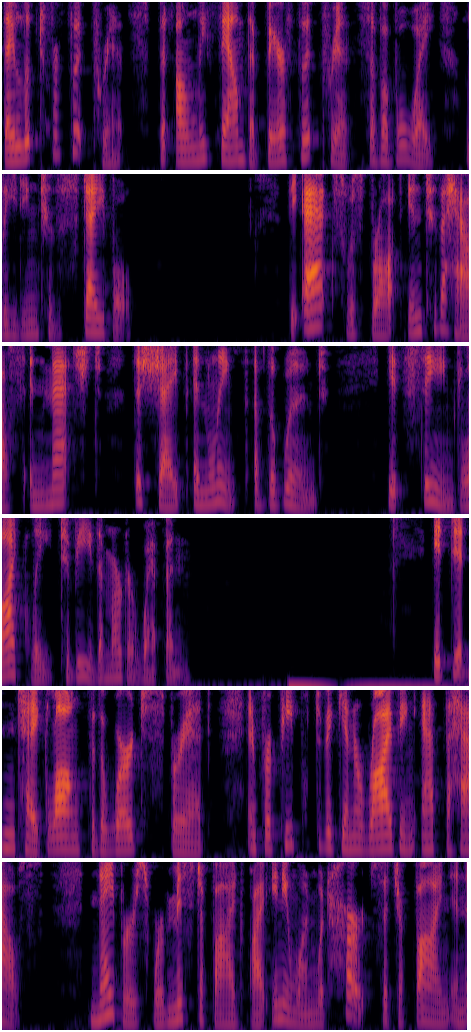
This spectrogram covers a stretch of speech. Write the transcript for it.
They looked for footprints, but only found the bare footprints of a boy leading to the stable. The axe was brought into the house and matched the shape and length of the wound. It seemed likely to be the murder weapon. It didn't take long for the word to spread and for people to begin arriving at the house. Neighbors were mystified why anyone would hurt such a fine and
